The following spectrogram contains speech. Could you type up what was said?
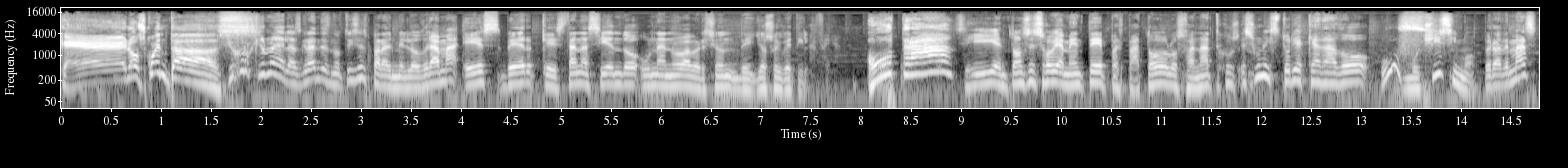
¿qué nos cuentas? Yo creo que una de las grandes noticias para el melodrama es ver que están haciendo una nueva versión de Yo soy Betty la Fea. ¿Otra? Sí, entonces obviamente, pues para todos los fanáticos, es una historia que ha dado muchísimo, pero además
